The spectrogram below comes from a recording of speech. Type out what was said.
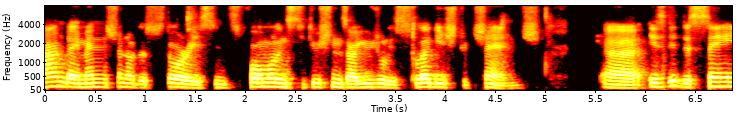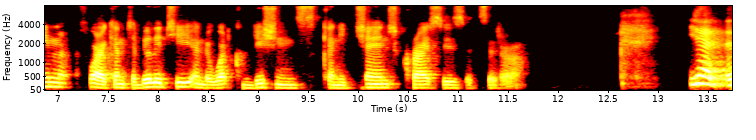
time dimension of the story since formal institutions are usually sluggish to change. Uh, is it the same for accountability? Under what conditions can it change, crisis, etc.? Yeah, uh,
